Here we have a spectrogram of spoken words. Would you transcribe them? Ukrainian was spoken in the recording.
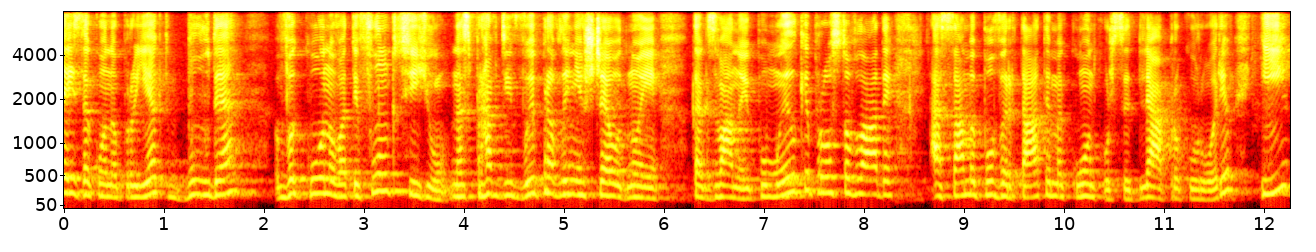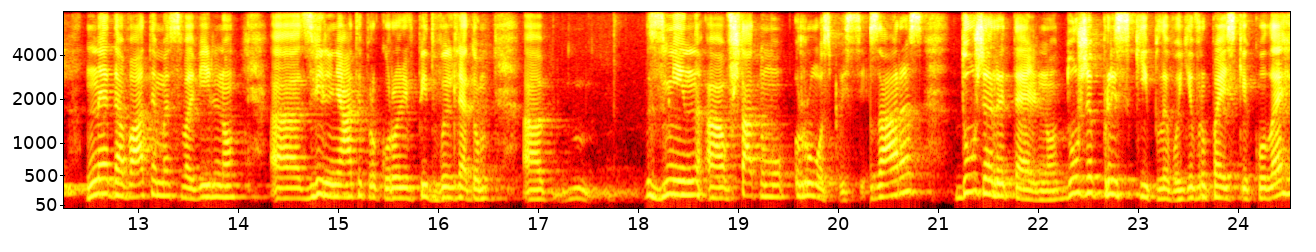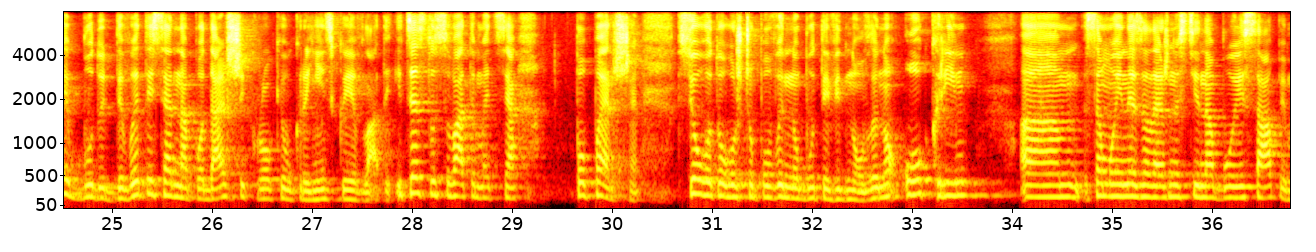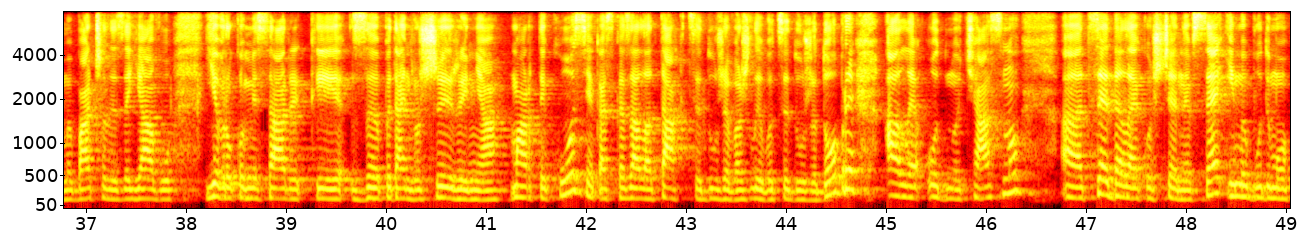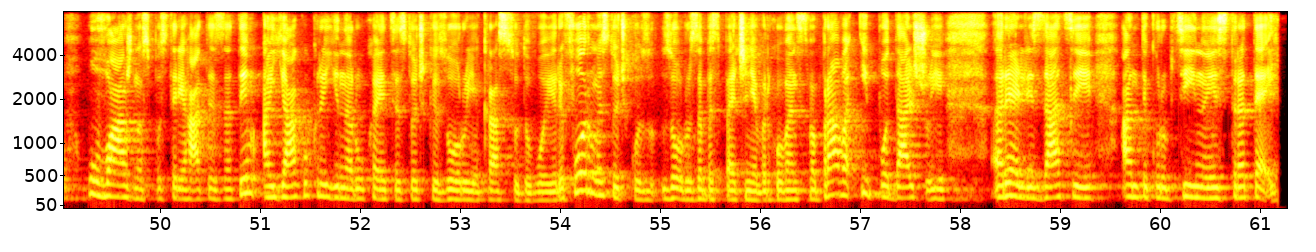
Цей законопроєкт буде виконувати функцію насправді виправлення ще одної так званої помилки просто влади, а саме повертатиме конкурси для прокурорів і не даватиме свавільно е, звільняти прокурорів під виглядом. е, Змін в штатному розписі зараз дуже ретельно, дуже прискіпливо європейські колеги будуть дивитися на подальші кроки української влади, і це стосуватиметься, по-перше, всього того, що повинно бути відновлено, окрім самої незалежності НАБУ і САП. І ми бачили заяву єврокомісарки з питань розширення Марти Кос, яка сказала, так, це дуже важливо, це дуже добре, але одночасно е, це далеко ще не все, і ми будемо уважно спостерігати за тим, а як Україна рухається з точки зору якраз судової реформи, з точки зору забезпечення верховенства права і подальшої реалізації антикорупційної стратегії.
